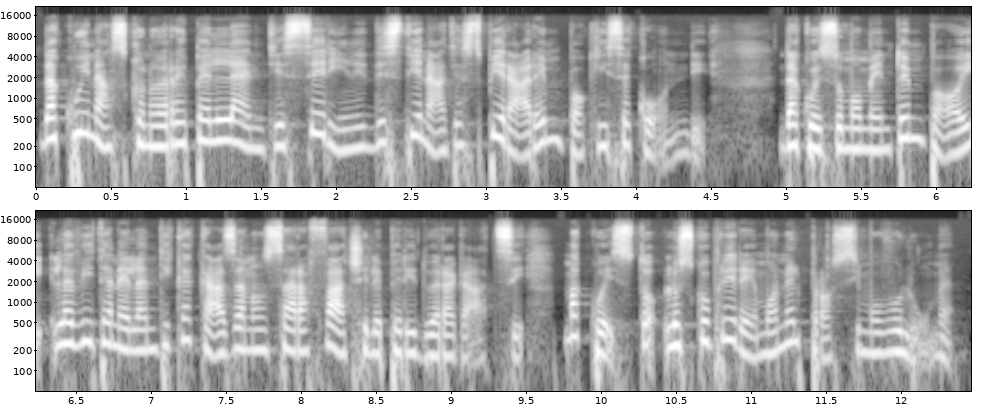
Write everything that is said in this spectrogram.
da cui nascono repellenti esserini destinati a spirare in pochi secondi. Da questo momento in poi la vita nell'antica casa non sarà facile per i due ragazzi, ma questo lo scopriremo nel prossimo volume.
